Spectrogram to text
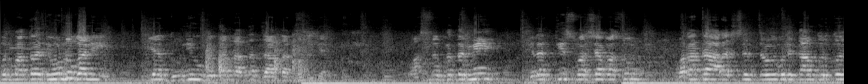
पण मात्र निवडणूक आली की या दोन्ही उमेदवारांना आता जात दाखवली आहे. वास्तविकता मी गेल्या तीस वर्षापासून मराठा आरक्षण चळवळीमध्ये काम करतोय.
